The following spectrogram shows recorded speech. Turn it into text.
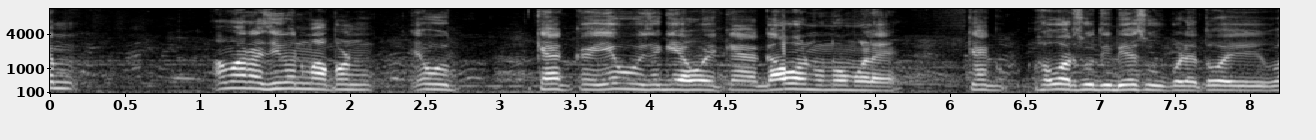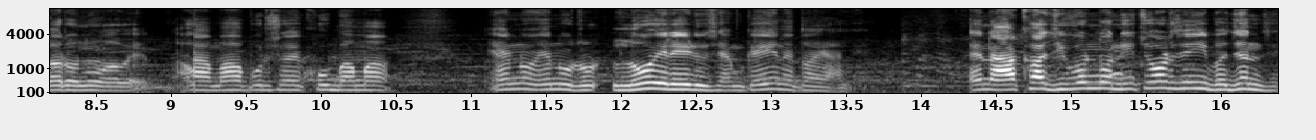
એમ અમારા જીવનમાં પણ એવું ક્યાંક એવું જગ્યા હોય ક્યાં ગાવાનું ન મળે. ક્યાંક સવાર સુધી બેસવું પડે તોય વારો ન આવે. આ મહાપુરુષોએ ખૂબ આમાં એનું એનું લોહી રેડ્યું છે, એમ કહીએ ને તોય હાલે. એના આખા જીવનનો નિચોડ છે એ ભજન છે.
